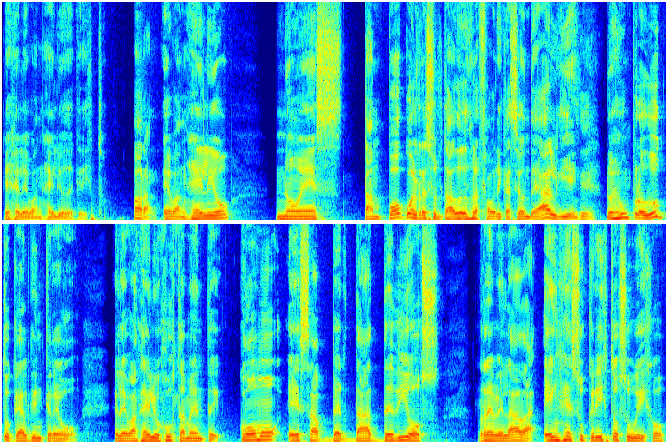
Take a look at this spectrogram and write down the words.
que es el Evangelio de Cristo. Ahora, Evangelio no es tampoco el resultado de la fabricación de alguien, no es un producto que alguien creó. El Evangelio justamente como esa verdad de Dios revelada en Jesucristo su Hijo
